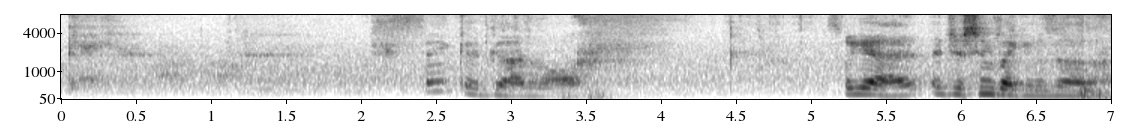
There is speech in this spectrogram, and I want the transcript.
Okay. I got it all. So yeah, it- just seems like it was a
